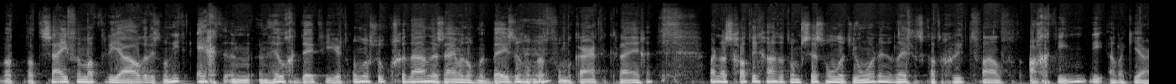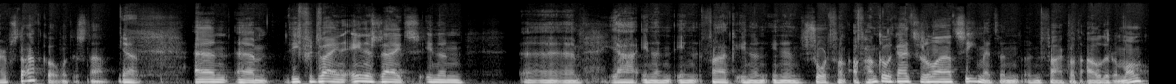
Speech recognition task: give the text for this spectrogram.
wat, wat cijfermateriaal. Er is nog niet echt een, een heel gedetailleerd onderzoek gedaan. Daar zijn we nog mee bezig mm -hmm. om dat voor elkaar te krijgen. Maar naar schatting gaat het om 600 jongeren... in de leeftijdscategorie 12 tot 18... die elk jaar op straat komen te staan. Ja. En um, die verdwijnen enerzijds in een... Uh, ja, in een, in, vaak in een, in een soort van afhankelijkheidsrelatie... met een, een vaak wat oudere man.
